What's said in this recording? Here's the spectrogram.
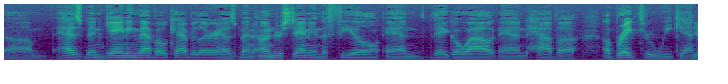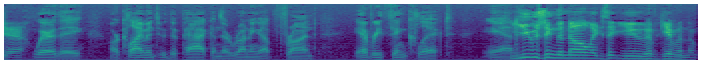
um, has been gaining that vocabulary, has been understanding the feel, and they go out and have a, a breakthrough weekend yeah. where they are climbing through the pack and they're running up front. Everything clicked. And using the knowledge that you have given them.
